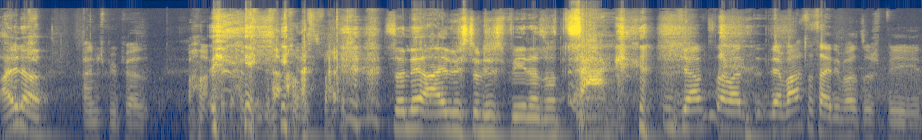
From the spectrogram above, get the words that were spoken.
Alter. Anspielper oh. So eine halbe Stunde später, so zack. Ich hab's aber, der macht es halt immer so spät.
